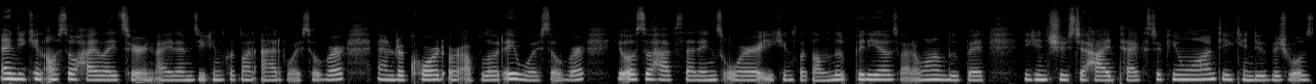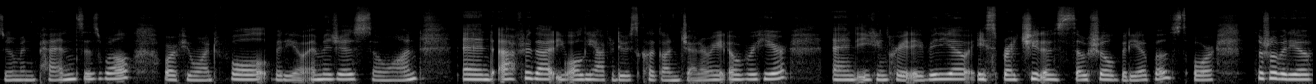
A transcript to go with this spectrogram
And you can also highlight certain items. You can click on add voiceover and record or upload a voiceover. You also have settings where you can click on loop video, so I don't want to loop it. You can choose to hide text if you want. You can do visual zoom and pens as well or if you want full video images, so on. And after that, you all you have to do is click on generate over here and you can create a video, a spreadsheet of social video posts or social video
